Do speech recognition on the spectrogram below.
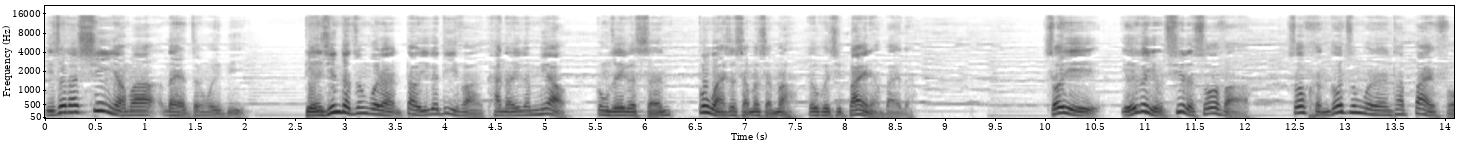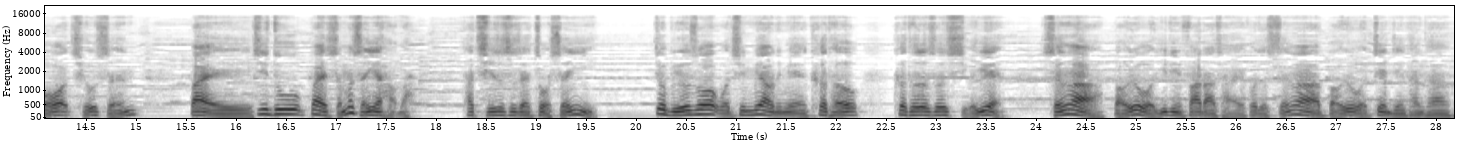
你说他信仰吗？那也真未必。典型的中国人到一个地方看到一个庙供着一个神，不管是什么神嘛，都会去拜两拜的。所以有一个有趣的说法，说很多中国人他拜佛求神，拜基督拜什么神也好嘛，他其实是在做生意。就比如说我去庙里面磕头，磕头的时候许个愿，神啊保佑我一定发大财，或者神啊保佑我健健康康、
